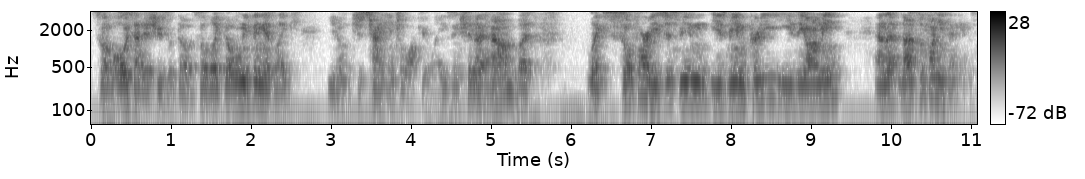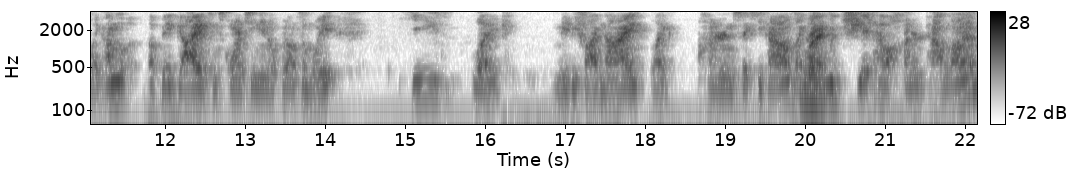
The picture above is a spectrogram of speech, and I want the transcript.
so I've always had issues with those. So like the only thing is like you know just trying to interlock your legs and shit. I Yeah. found, but like so far he's just being he's being pretty easy on me, and that, that's the funny thing is like I'm a big guy and since quarantine you know put on some weight. He's like maybe five nine, like 160 pounds. Like Right. I legit have a hundred pounds on him,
